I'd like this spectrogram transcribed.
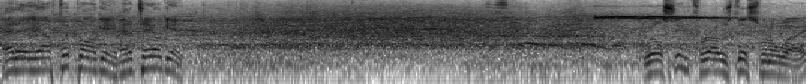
at a uh, football game, at a tailgate. Wilson throws this one away.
